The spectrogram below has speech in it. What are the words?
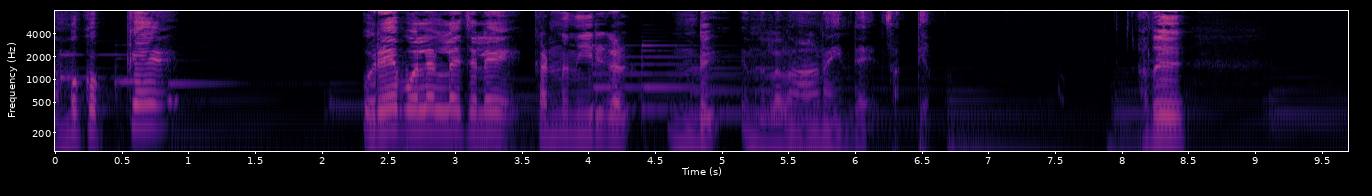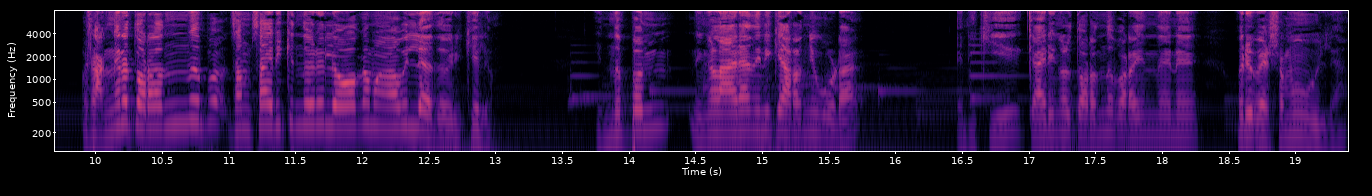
നമുക്കൊക്കെ ഒരേപോലെയുള്ള ചില കണ്ണുനീരുകൾ ഉണ്ട് എന്നുള്ളതാണ് അതിന്റെ സത്യം. അത് പക്ഷെ അങ്ങനെ തുറന്ന് സംസാരിക്കുന്ന ഒരു ലോകമാവില്ല അതൊരിക്കലും ഇന്നിപ്പം നിങ്ങൾ ആരാന്ന് എനിക്ക് അറിഞ്ഞുകൂടാ. എനിക്ക് ഈ കാര്യങ്ങൾ തുറന്ന് പറയുന്നതിന് ഒരു വിഷമവുമില്ല.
